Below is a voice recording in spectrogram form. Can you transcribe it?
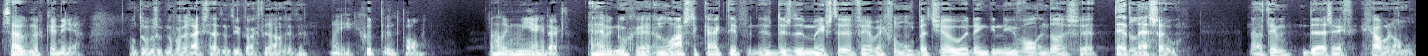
zou ook nog kunnen, ja. Want dan moest ook nog wel reistijd natuurlijk achteraan zitten. Nee, goed punt, Paul. Daar had ik niet aan gedacht. En heb ik nog eh, een laatste kijktip. Dit is de meeste ver weg van ons bedshow, eh, denk ik in ieder geval. En dat is uh, Ted Lasso. Nou Tim, daar zegt gouden handel.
